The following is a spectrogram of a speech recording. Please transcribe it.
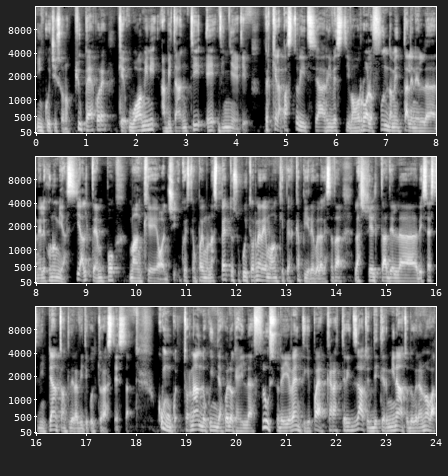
in cui ci sono più pecore che uomini, abitanti e vigneti, perché la pastorizia rivestiva un ruolo fondamentale nel, nell'economia sia al tempo ma anche oggi. Questo è un un aspetto su cui torneremo anche per capire quella che è stata la scelta del, dei sesti di impianto, anche della viticoltura stessa. Comunque, tornando quindi a quello che è il flusso degli eventi che poi ha caratterizzato e determinato dove la Nuova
